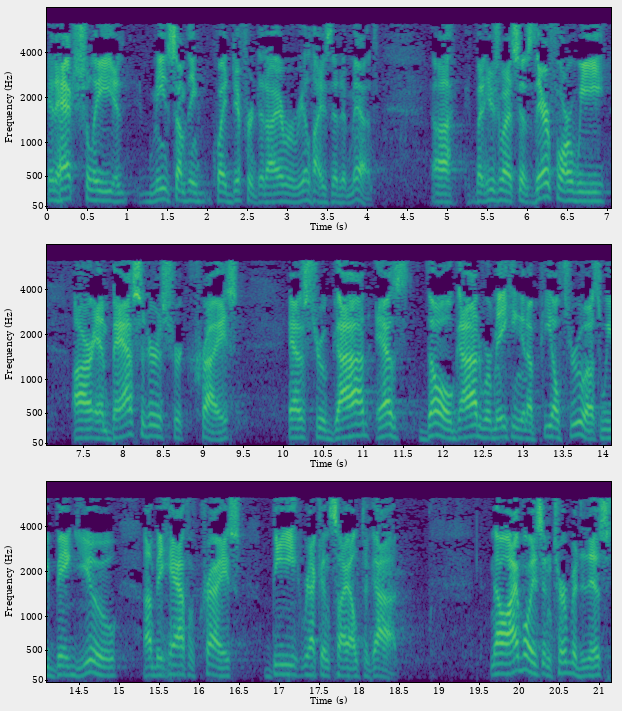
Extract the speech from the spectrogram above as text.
it actually it means something quite different than I ever realized that it meant. Uh, but here's what it says: Therefore, we are ambassadors for Christ, as through God, as though God were making an appeal through us. We beg you, on behalf of Christ, be reconciled to God. Now, I've always interpreted this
